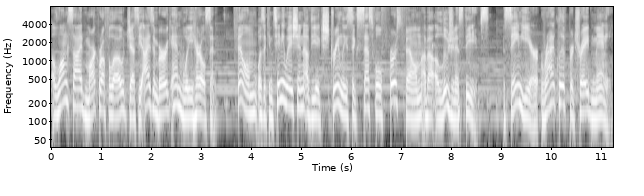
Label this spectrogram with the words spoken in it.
alongside Mark Ruffalo, Jesse Eisenberg, and Woody Harrelson film was a continuation of the extremely successful first film about illusionist thieves. The same year, Radcliffe portrayed Manny,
